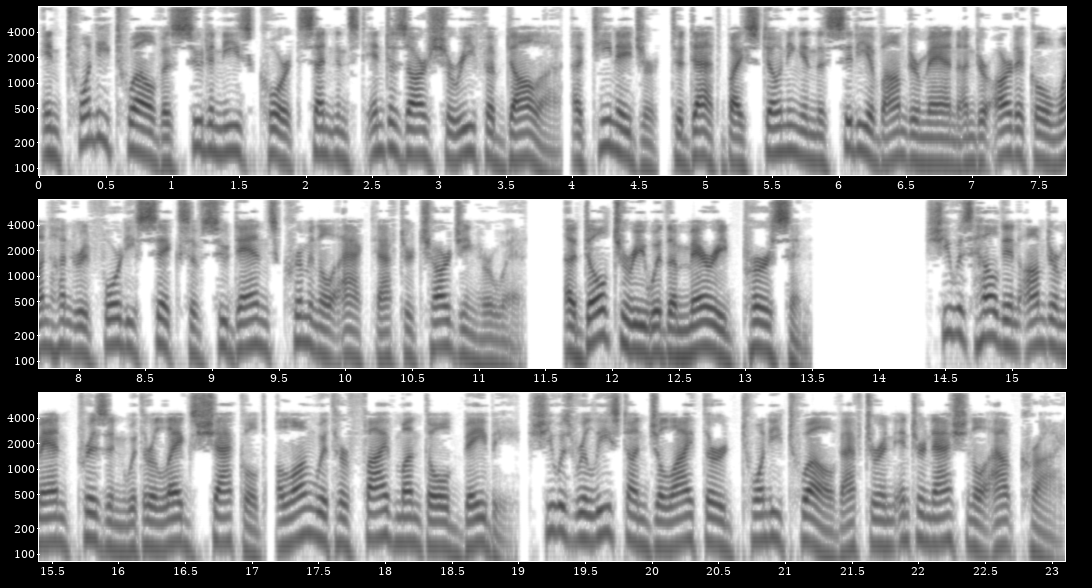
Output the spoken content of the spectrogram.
In 2012 a Sudanese court sentenced Intizar Sharif Abdallah, a teenager, to death by stoning in the city of Omdurman under Article 146 of Sudan's Criminal Act after charging her with "...adultery with a married person." She was held in Omdurman prison with her legs shackled, along with her five-month-old baby. She was released on July 3, 2012 after an international outcry.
